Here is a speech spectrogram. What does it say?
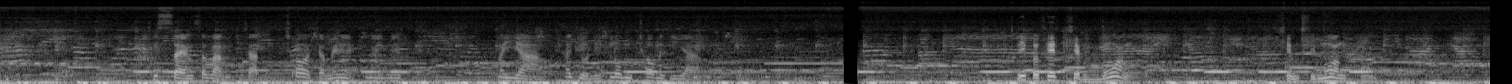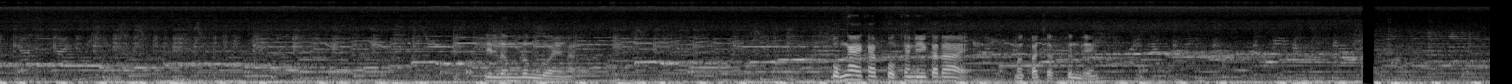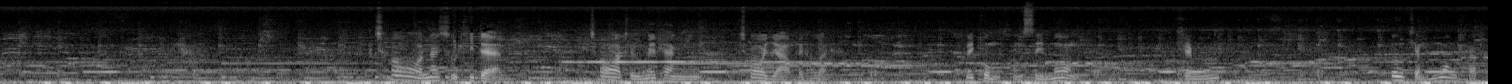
ที่แสงสว่างจัดช่อจะไม่ไม่ไม่ไม่ยาว ถ้าอยู่ในร่มช่อมันจะยาว นี่ประเภทเข็มม่วง เข็มสีม่วงครับนี่เริ่มร่วงรวยแล้วปลูกง่ายครับปลูกแค่นี้ก็ได้ มันก็จะขึ้นเอง ช่อหน้าสุดที่แดด ช่อถึงไม่แทงช่อยาวไปเท่าไหร่ ในกลุ่มของสีม่วง เข็มต้นเข็มม่วงครับ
